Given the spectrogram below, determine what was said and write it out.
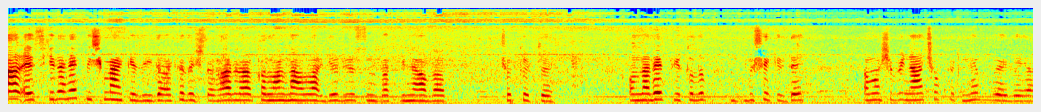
Buralar eskiden hep iş merkeziydi arkadaşlar. Hala kalanlar var. Görüyorsunuz bak binalar çok kötü. Onlar hep yıkılıp bu şekilde. Ama şu bina çok kötü. Ne bu böyle ya?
